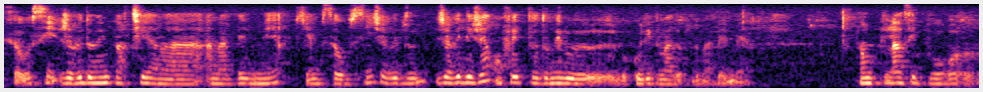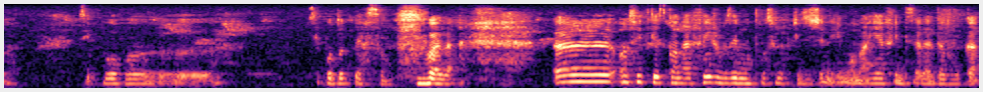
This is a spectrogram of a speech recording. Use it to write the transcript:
Ça aussi, j'avais donné une partie à ma, belle-mère qui aime ça aussi. J'avais déjà en fait donné le, colis de ma, de ma belle-mère. Donc là, c'est pour, euh, pour, c'est pour d'autres personnes. voilà. Euh, ensuite, qu'est-ce qu'on a fait? Je vous ai montré sur le petit déjeuner. Mon mari a fait une salade d'avocat.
